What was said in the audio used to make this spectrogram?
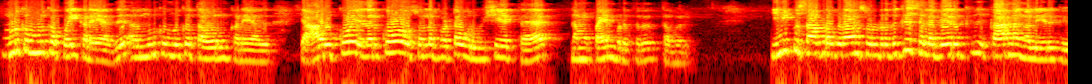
முழுக்க முழுக்க போய் கிடையாது. அது முழுக்க முழுக்க தவறும் கிடையாது. யாருக்கோ எதற்கோ சொல்லப்பட்ட ஒரு விஷயத்த நம்ம பயன்படுத்துறது தவறு. இனிப்பு சாப்பிடக்கூடாதுன்னு சொல்றதுக்கு சில பேருக்கு காரணங்கள் இருக்கு.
